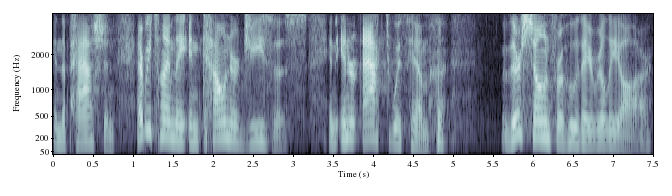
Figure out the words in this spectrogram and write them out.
in the Passion, every time they encounter Jesus and interact with him, they're shown for who they really are.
